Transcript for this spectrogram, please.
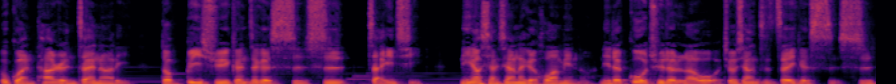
不管他人在哪里，都必须跟这个死尸在一起。你要想象那个画面哦，你的过去的老我就像是这个死尸。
